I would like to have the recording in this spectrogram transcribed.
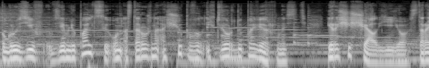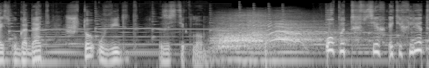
Погрузив в землю пальцы, он осторожно ощупывал их твердую поверхность и расчищал ее, стараясь угадать, что увидит за стеклом. Опыт всех этих лет,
